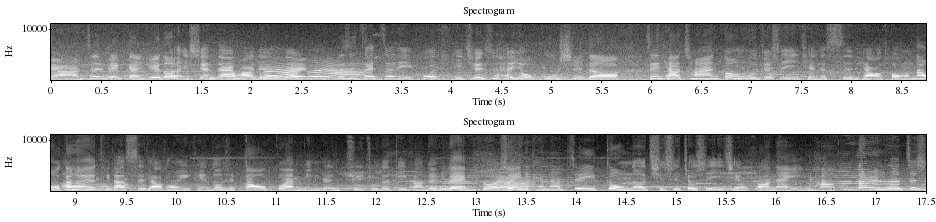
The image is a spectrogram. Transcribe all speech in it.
啊，这里边感觉都很现代化，对不对？对啊。可是在这里过以前是很有故事的哦。这条长安东路就是以前的四条通。那我刚刚有提到四条通以前都是高官名人居住的地方，对不对？对。所以你看到这一栋呢，其实就是以前华南银行。当然呢，这是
